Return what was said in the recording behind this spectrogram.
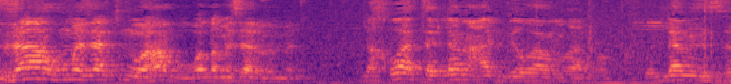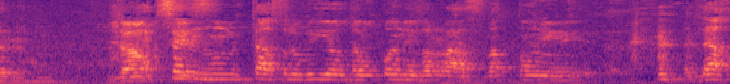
ذاروا ما زالتم وهربوا والله ما زالوا هم. الأخوات اللي مع القوام ضربك ولا من زرهم. Donc, أحسن c'est إنهم اتصلوا بي ودمقوني في الراس بطوني Là,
